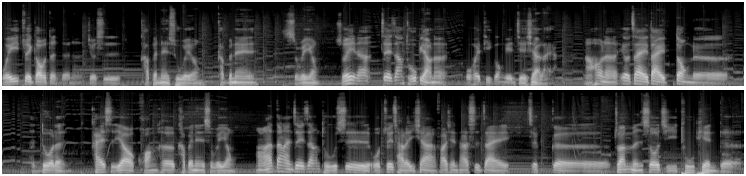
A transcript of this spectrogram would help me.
唯一最高等的呢，就是 Cabernet Sauvignon，Cabernet Sauvignon。所以呢，这张图表呢。我会提供连接下来，然后呢，又再带动了很多人开始要狂喝 Cabernet s a v i g n 啊。当然，这一张图是我追查了一下，发现它是在这个专门收集图片的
